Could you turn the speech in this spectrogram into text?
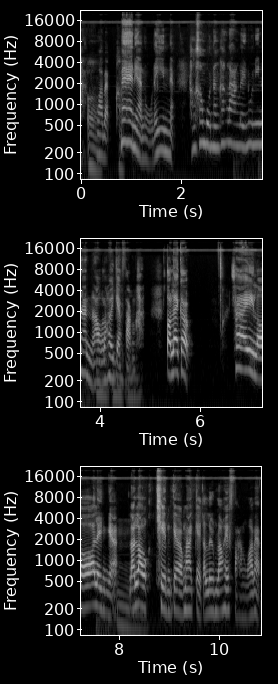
ค่ะ เออว่าแบบครับแม่เนี่ยหนูได้ยินเนี่ยทั้งข้างบนทั้งข้างล่างเลยนู่นนี่นั่นเราอืมเล่าให้แกอืมฟังค่ะ ตอนแรกก็ใช่เหรออะไรอย่างเงี้ยอืม แล้วเราเคนแกมากๆแกก็เริ่มเล่าให้ฟังว่าแบบ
